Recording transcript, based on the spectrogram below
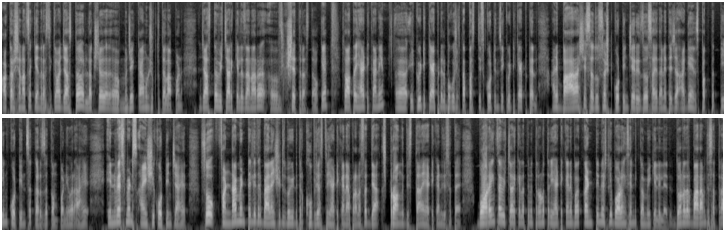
आकर्षणाचं केंद्र असतं किंवा जास्त लक्ष म्हणजे काय म्हणू शकतो त्याला आपण? जास्त विचार केलं जाणारं क्षेत्र असतं ओके? सो आता ह्या ठिकाणी इक्विटी कॅपिटल बघू शकता पस्तीस कोटींचं इक्विटी कॅपिटल आणि बाराशे सदुसष्ट कोटींचे रिझर्व्स आहेत आणि त्याच्या अगेन्स्ट फक्त तीन कोटींचं कर्ज कंपनीवर आहे. इन्व्हेस्टमेंट्स ऐंशी कोटींचे आहेत. सो फंडामेंटली जर बॅलन्स शीट्स बघितली तर खूप जास्त ह्या ठिकाणी आपल्याला सध्या स्ट्रॉंग दिसताना ह्या ठिकाणी दिसत आहे. बॉरिंगचा विचार केला तर मित्रांनो तर ह्या ठिकाणी बघा कंटिन्युअसली बॉरिंग्स यांनी कमी केलेले आहेत. दोन हजार बारामध्ये सतरा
